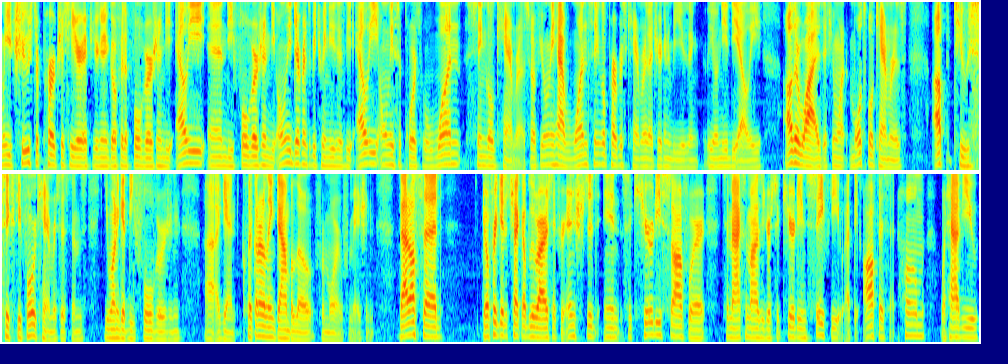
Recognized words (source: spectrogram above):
when you choose to purchase here if you're going to go for the full version the LE and the full version the only difference between these is the LE only supports one single camera. So if you only have one single purpose camera that you're going to be using you'll need the LE otherwise if you want multiple cameras up to 64 camera systems you want to get the full version. Uh, again click on our link down below for more information. That all said don't forget to check out Blue Iris if you're interested in security software to maximize your security and safety at the office, at home, what have you.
